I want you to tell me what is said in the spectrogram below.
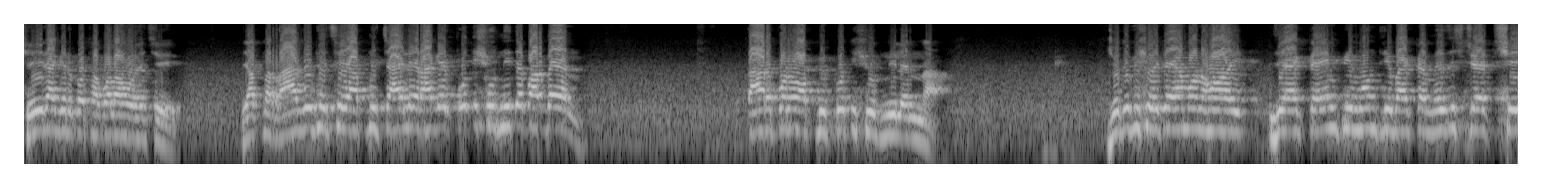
সেই রাগের কথা বলা হয়েছে যে আপনার রাগ উঠেছে, আপনি চাইলে রাগের প্রতিশোধ নিতে পারবেন। তারপরেও আপনি প্রতিশোধ নিলেন না। যদি বিষয়টা এমন হয় যে একটা এমপি মন্ত্রী বা একটা ম্যাজিস্ট্রেট সে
